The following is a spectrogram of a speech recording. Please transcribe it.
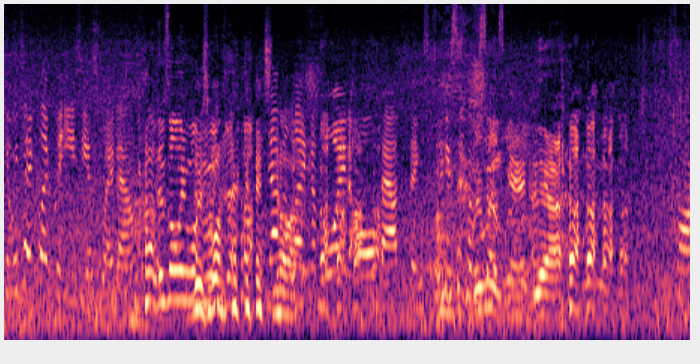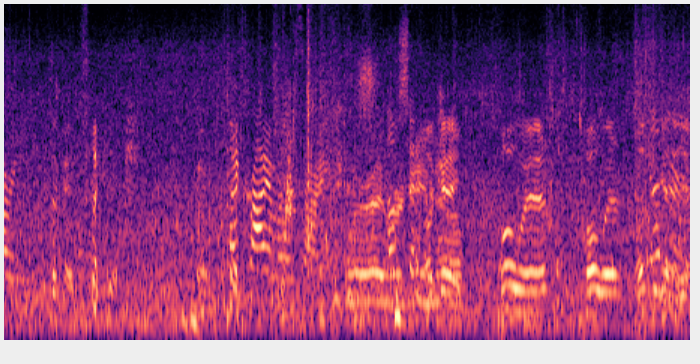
can we take like the easiest way down? There's only one. There's way one. down. Yeah, not. but like avoid all bad things, please. I'm We so will, we scared. will. Okay, Yeah. Sorry. It's okay. It's okay. If I cry, I'm really sorry. Alright, Oh, we're shit. game Okay. now. Forward. Forward. All together. Yeah.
